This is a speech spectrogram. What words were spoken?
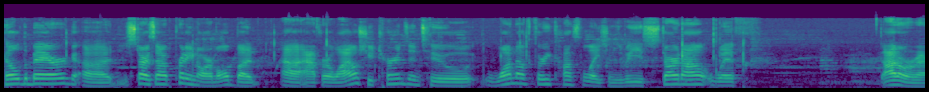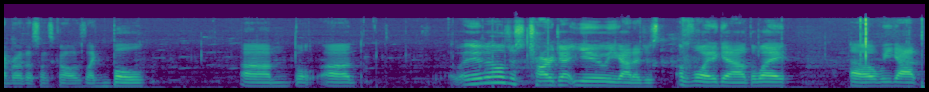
Hildeberg uh, starts out pretty normal, but uh, after a while, she turns into one of three constellations. We start out with. I don't remember what this one's called. It's like Bull. Um, bull uh, it'll just charge at you. You gotta just avoid it, get out of the way. Uh, we got.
